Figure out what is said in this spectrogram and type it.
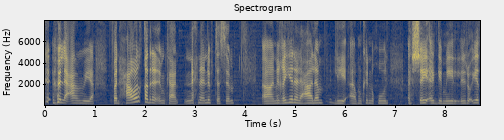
بالعامية. فنحاول قدر الإمكان إن إحنا نبتسم آه نغير العالم ممكن نقول الشيء الجميل لرؤية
